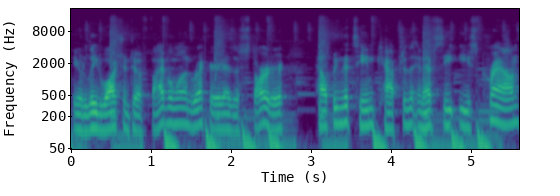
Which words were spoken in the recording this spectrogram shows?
He would lead Washington to a 5 1 record as a starter, helping the team capture the NFC East crown.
